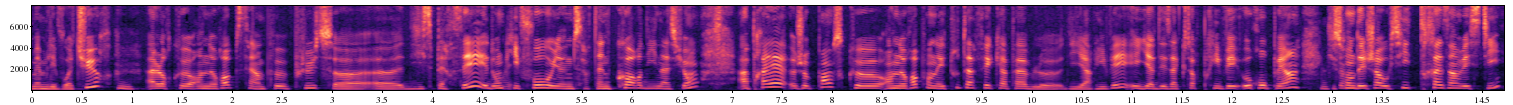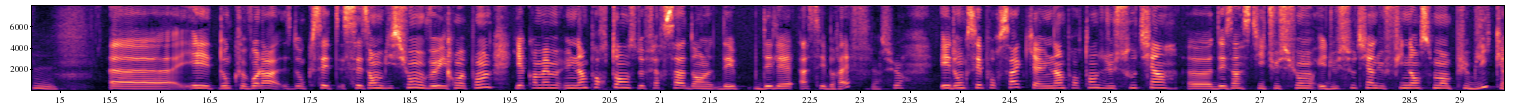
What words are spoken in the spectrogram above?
même les voitures, mm. alors qu'en Europe, c'est un peu plus euh, dispersé et donc il faut une, certaine coordination. Après, je pense qu'en Europe, on est tout à fait capable d'y arriver et il y a des acteurs privés européens qui sont déjà aussi très investis. Mm. Euh, et donc voilà, donc ces ambitions, on veut y répondre. Il y a quand même une importance de faire ça dans des délais assez brefs. Bien sûr. Et donc c'est pour ça qu'il y a une importance du soutien euh, des institutions et du soutien du financement public,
